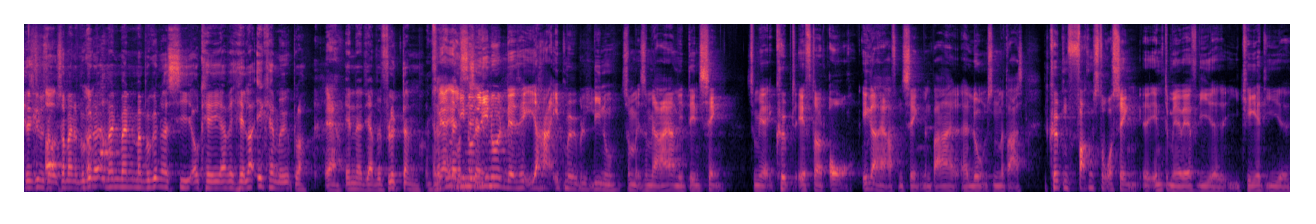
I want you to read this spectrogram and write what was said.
Det skal forstå. Så man begynder, man, man, man begynder at sige, okay, jeg vil hellere ikke have møbler, Ja. end at jeg vil flytte dem. Jamen, jeg, jeg, lige nu, lige nu, jeg har et møbel lige nu, som, som jeg ejer mit. Det er en seng, som jeg købte efter et år. Ikke at have haft en seng, men bare at have lånt sådan en madras. Jeg købte en fucking stor seng. Øh, Endte med at være, fordi uh, Ikea, de uh,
